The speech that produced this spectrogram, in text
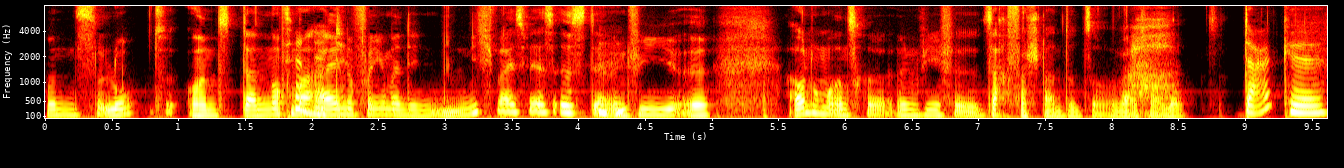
uns lobt. Und dann noch Sehr mal nett. eine von jemandem, der nicht weiß, wer es ist, der Mhm. irgendwie äh, auch noch mal unsere irgendwie für Sachverstand und so weiter lobt. Danke.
